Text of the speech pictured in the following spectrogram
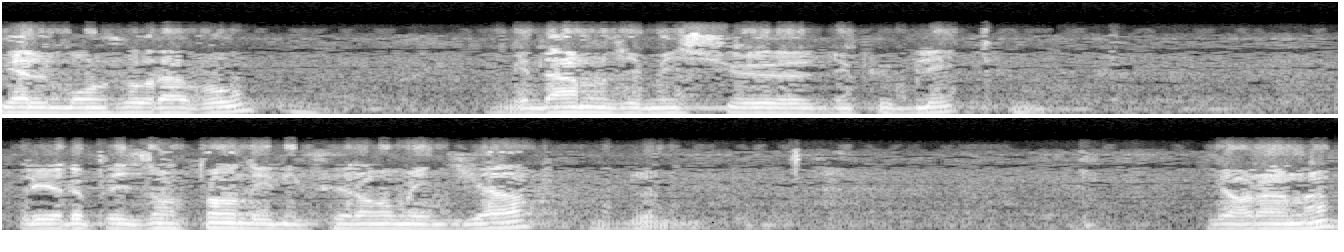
bien le bonjour à vous, Mesdames et Messieurs du public, les représentants des différents médias Yorana,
